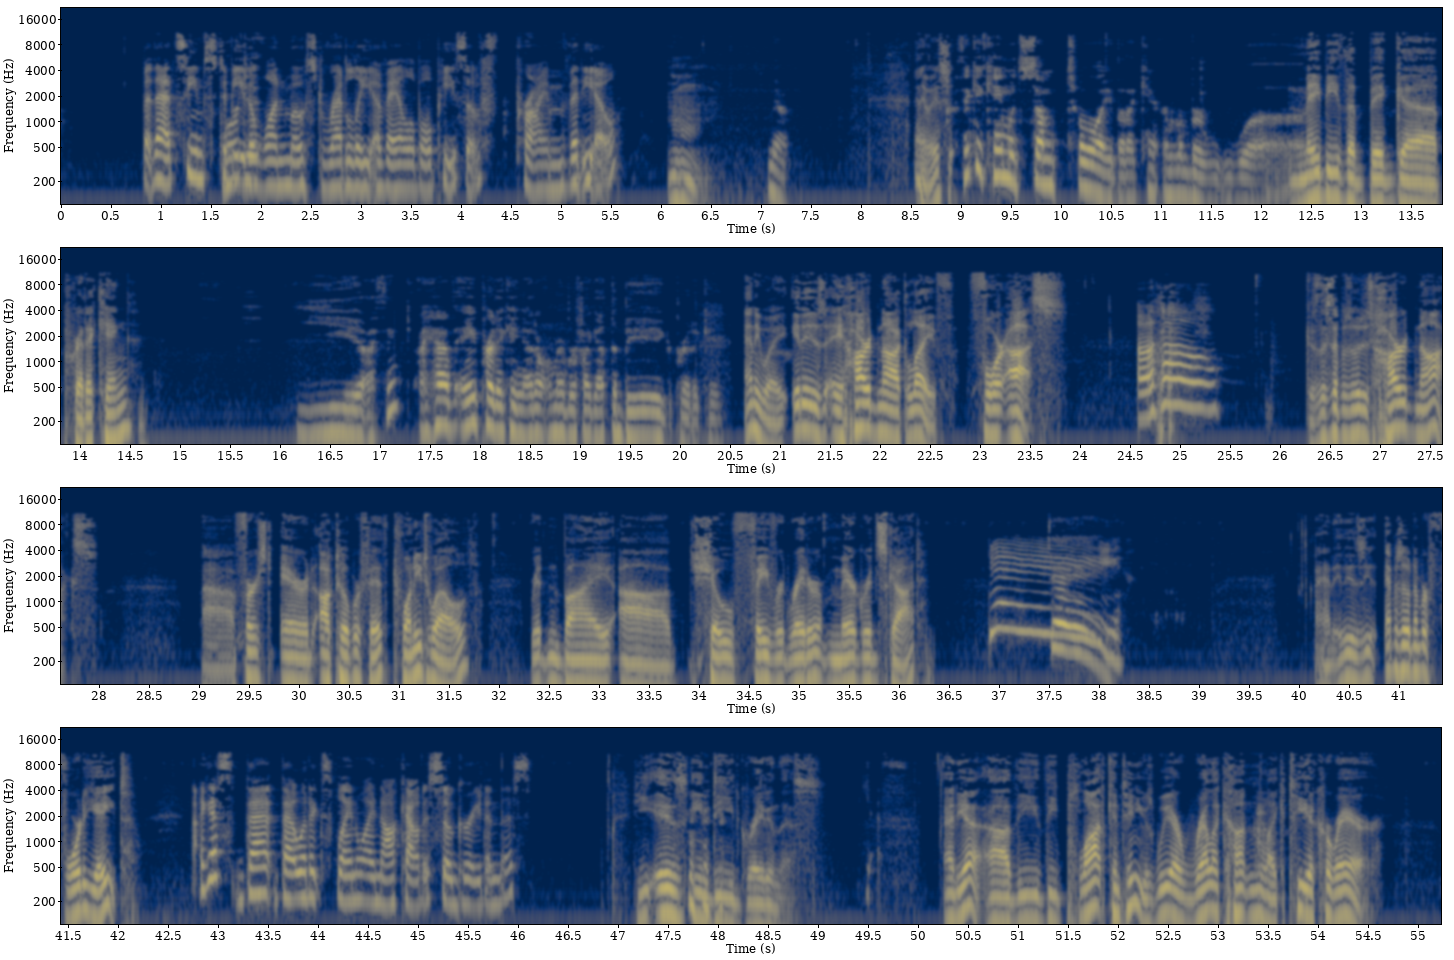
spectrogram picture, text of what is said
But that seems to Or be the did- one most readily available piece of Prime Video. Mm-hmm. Yeah. Anyways, I think it came with some toy, but I can't remember what. maybe the big uh, Predaking. Yeah, I think I have a Predaking. I don't remember if I got the big Predaking. Anyway, it is a hard knock life for us. Uh oh, because this episode is Hard Knocks. Uh, first aired October 5th, 2012, written by uh, show favorite writer Margaret Scott, yay! Yay. And it is episode number 48. I guess that that would explain why Knockout is so great in this. He is indeed great in this. Yes. And yeah, uh, the, the plot continues. We are relic hunting like Tia Carrere.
